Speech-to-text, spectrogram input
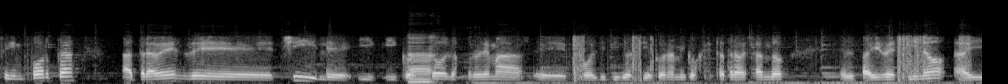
se importa a través de Chile y, y con Ah. todos los problemas eh, políticos y económicos que está atravesando el país vecino, hay,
